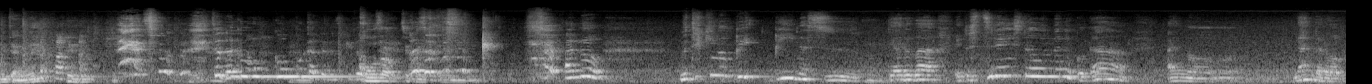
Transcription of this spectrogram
みたいなね。ちょっと落語っぽかったんですけど。講座っていうかあの無敵のビビーナスであれば、えっと、失恋した女の子があのなんだろう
